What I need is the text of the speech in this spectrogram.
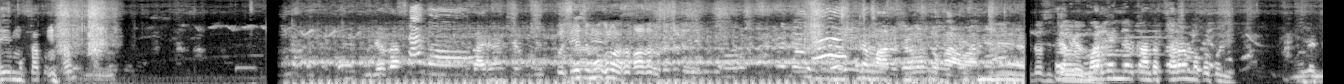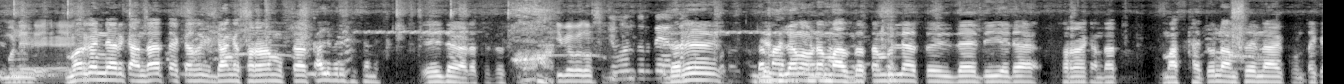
এই মুখটা তো বসিয়েছে মুখ বাজার ছাড়ার মতো করি। মানে মরগানিয়ার কান্দা একটা গাঙ্গে সরার মুখটা কালীবাড়ি পিছনে এই জায়গাটাতে তো কীভাবে গেছিলাম আমরা মাছ ধরতাম বুঝলে তো এই যে দিই এটা সরার কান্দা মাছ খাইতেও নামছে না কোন থেকে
